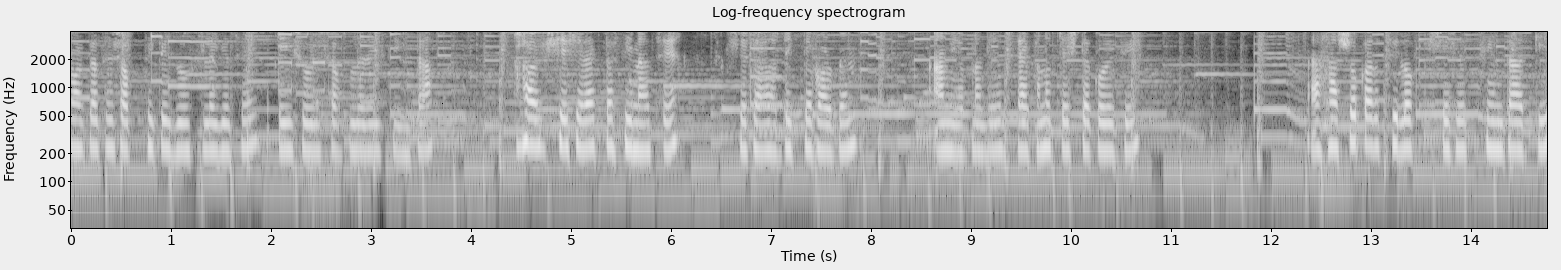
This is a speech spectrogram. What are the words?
আমার কাছে সব থেকে জোস লেগেছে এই সরিষা ফুলের এই সিনটা। আর শেষের একটা সিন আছে, সেটা দেখতে পারবেন। আমি আপনাদের দেখানোর চেষ্টা করেছি। হাস্যকর ছিল শেষের সিনটা আর কি।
